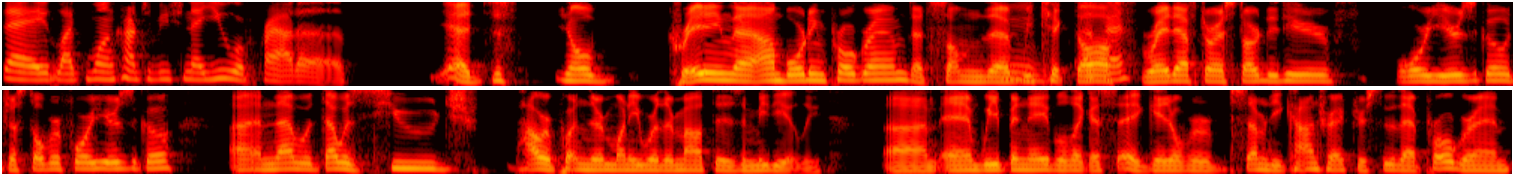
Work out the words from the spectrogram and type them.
say, like one contribution that you were proud of? yeah, just you know, creating that onboarding program. That's something that we Mm, kicked okay. off right after I started here four years ago, just over four years ago, uh, and that was that was huge. Power putting their money where their mouth is immediately, um, and we've been able, like I said, get over seventy contractors through that program,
